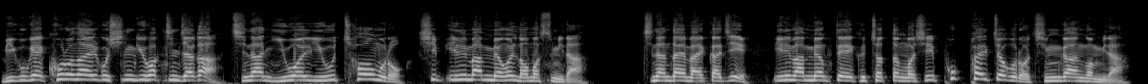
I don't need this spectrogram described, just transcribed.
미국의 코로나19 신규 확진자가 지난 2월 이후 처음으로 11만 명을 넘었습니다. 지난달 말까지 1만 명대에 그쳤던 것이 폭발적으로 증가한 겁니다.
